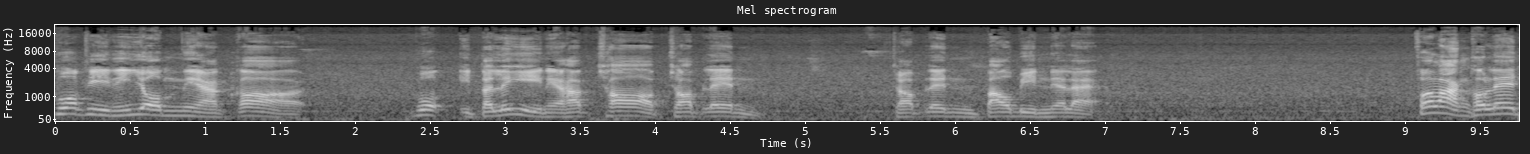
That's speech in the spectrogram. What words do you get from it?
พวกที่นิยมเนี่ยก็พวกอิตาลีเนี่ยครับ ชอบชอบเล่น ชอบเล่นเป้าบินเนี่ยแหละฝรั่งเขาเล่น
